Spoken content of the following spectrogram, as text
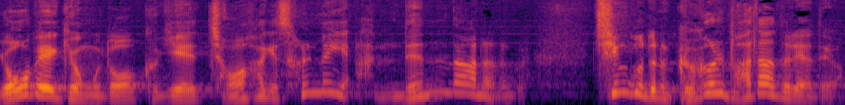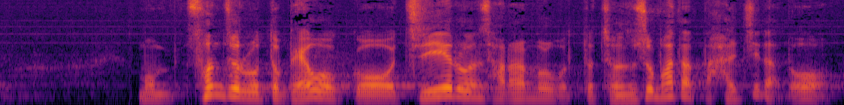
욥의 경우도 그게 정확하게 설명이 안 된다라는 거예요. 친구들은 그걸 받아들여야 돼요. 뭐 선조로부터 배웠고 지혜로운 사람으로부터 전수 받았다 할지라도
